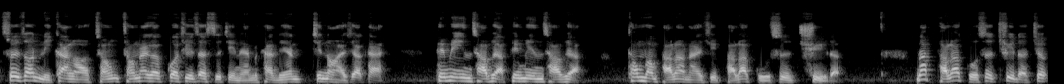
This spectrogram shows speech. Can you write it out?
所以说，你看哦，从从那个过去这十几年看，你看金融海啸看，拼命印钞票，拼命印钞票，通膨跑到哪里去？跑到股市去了。那跑到股市去了，就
